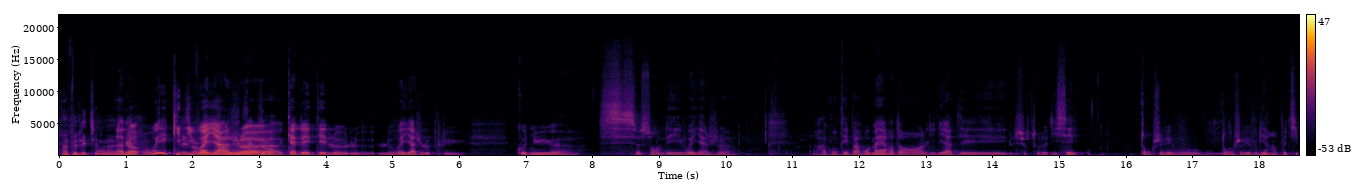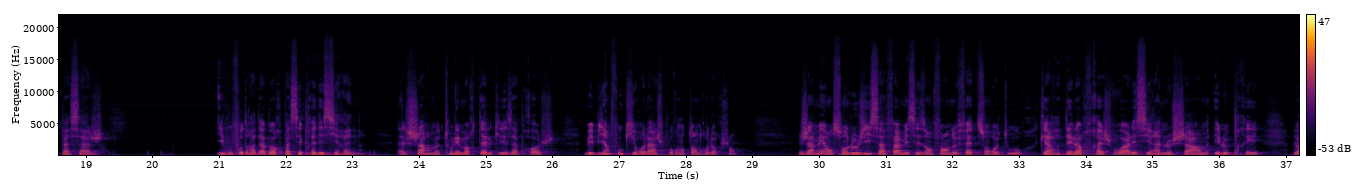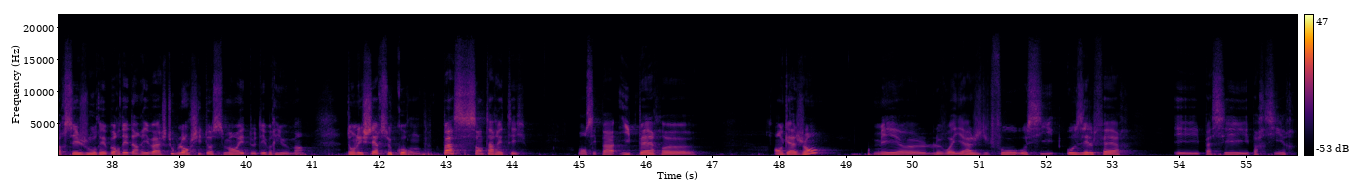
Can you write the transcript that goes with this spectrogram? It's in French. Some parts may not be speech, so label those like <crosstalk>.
un peu de lecture euh, Ingrid Alors oui, qui Eh dit ben oui, voyage, euh, exactement. quel a été le, le- le voyage le plus connu euh, Ce sont les voyages euh, racontés par Homère dans l'Iliade et surtout l'Odyssée. Donc je vais vous, lire un petit passage. Il vous faudra d'abord passer près des sirènes. Elles charment tous les mortels qui les approchent, mais bien fous qui relâchent pour entendre leur chant. Jamais en son logis sa femme et ses enfants ne fêtent son retour, car dès leur fraîche voix, les sirènes le charment et le pré, leur séjour est bordé d'un rivage tout blanchi d'ossements et de débris humains, dont les chairs se corrompent, passent sans arrêter. Bon, c'est pas hyper euh, engageant, mais euh, le voyage, il faut aussi oser le faire et passer et partir.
